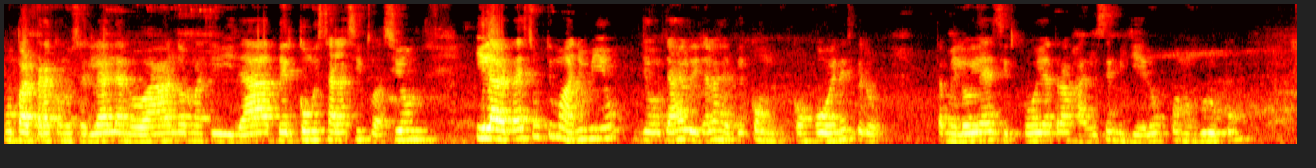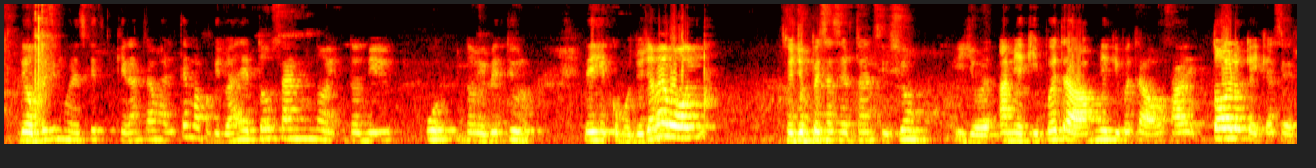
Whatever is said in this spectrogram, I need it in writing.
como para, para conocer la, la, nueva normatividad, ver cómo está la situación. Y la verdad, este último año mío, yo ya se lo dije a la jefe con, con jóvenes, pero también lo voy a decir voy a trabajar el semillero con un grupo de hombres y mujeres que quieran trabajar el tema, porque yo hace dos años, 2021, le dije, como yo ya me voy, entonces yo empecé a hacer transición y yo a mi equipo de trabajo, mi equipo de trabajo sabe todo lo que hay que hacer.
